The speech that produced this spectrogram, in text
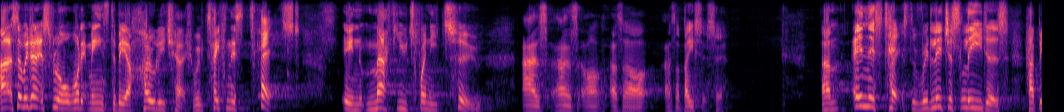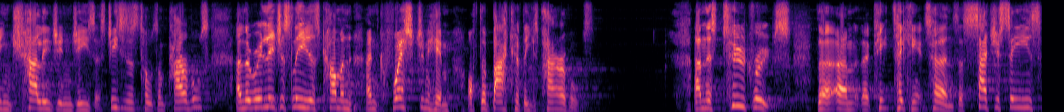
Uh, so going to explore what it means to be a holy church. We've taken this text in Matthew 22 as, as, our, as, our, as a basis here. Um, in this text, the religious leaders have been challenging Jesus. Jesus has told some parables, and the religious leaders come and, and question him off the back of these parables. And there's two groups that, um, that keep taking it turns the Sadducees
